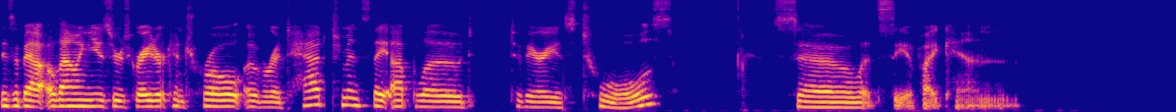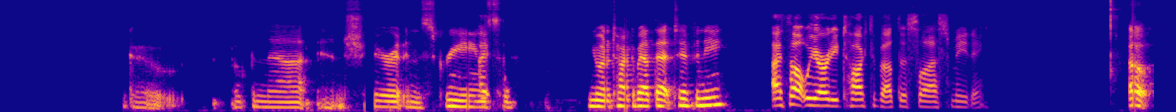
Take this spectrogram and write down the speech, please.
is about allowing users greater control over attachments they upload to various tools. So let's see if I can go open that and share it in the screen. I- So you want to talk about that, Tiffany? I thought we already talked about this last meeting. Oh,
